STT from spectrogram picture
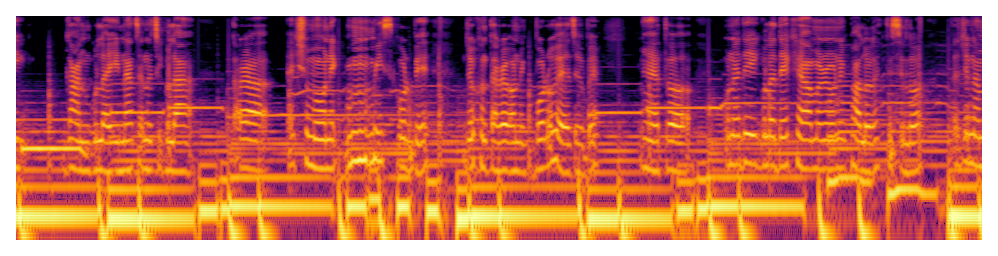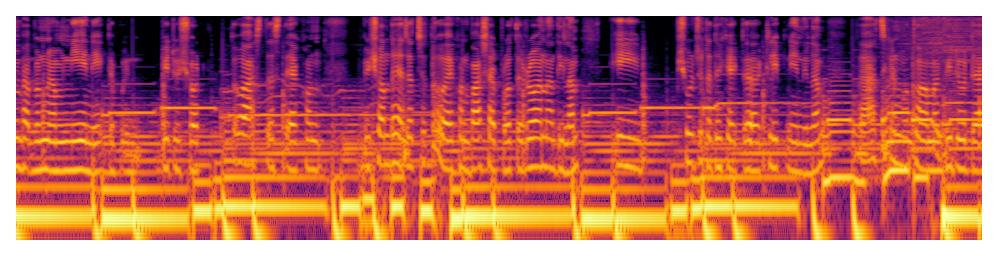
এই গানগুলা, এই নাচানাচিগুলা তারা একসময় অনেক মিস করবে, যখন তারা অনেক বড় হয়ে যাবে। হ্যাঁ তো ওনাদের এইগুলো দেখে আমার অনেক ভালো লাগতেছিল। তাই জন্য আমি ভাবলাম আমি নিয়ে নিই একটা ভিডিও শট। তো আস্তে আস্তে এখন সন্ধ্যা হয়ে যাচ্ছে তো, এখন বাসার পথে রওনা দিলাম। এই সূর্যটা দেখে একটা ক্লিপ নিয়ে নিলাম। তো আজকের মতো আমার ভিডিওটা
